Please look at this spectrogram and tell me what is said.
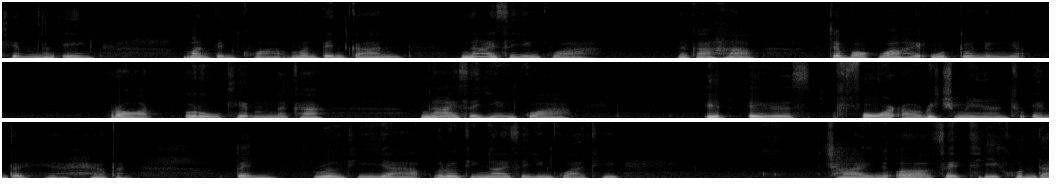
เข็มนั่นเอง มันเป็นความมันเป็นการง่ายซะยิ่งกว่านะคะ หากจะบอกว่าให้อูดตัวหนึ่งเนี่ยรอดรูเข็มนะคะ ง่ายซะยิ่งกว่า it is for a rich man to enter heaven เป็นเรื่องที่ยากเรื่องที่ง่ายซะยิ่งกว่าที่ ชายเเศรษฐีคนใด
